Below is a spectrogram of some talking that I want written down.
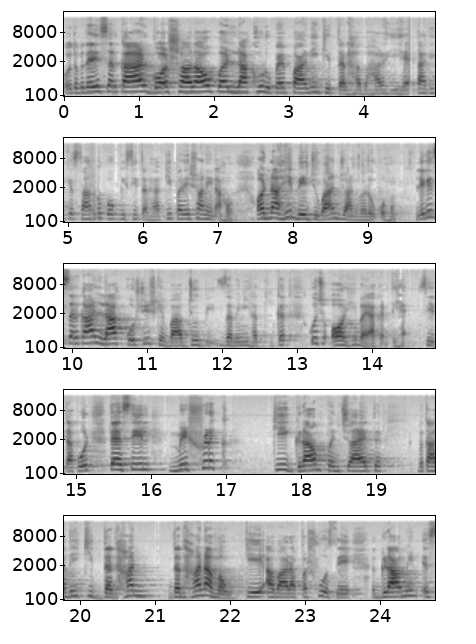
उत्तर प्रदेश सरकार गौशालाओं पर लाखों रुपए पानी की तरह बहा रही है ताकि किसानों को किसी तरह की परेशानी ना हो और ना ही बेजुबान जानवरों को हो। लेकिन सरकार लाख कोशिश के बावजूद भी जमीनी हकीकत कुछ और ही बयां करती है। सीतापुर तहसील मिश्रिक की ग्राम पंचायत बता दें कि दधान, दधाना मऊ के आवारा पशुओं से ग्रामीण इस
